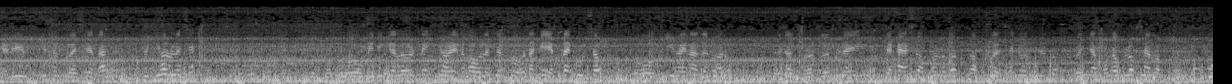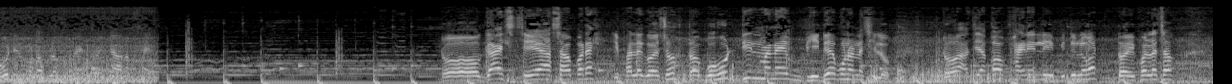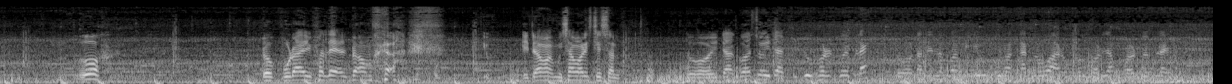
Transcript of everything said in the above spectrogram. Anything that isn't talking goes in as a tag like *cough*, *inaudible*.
হেৰি টিউশ্যন ওলাইছে এটা তো কিহৰ ওলাইছে? তো মেডিকেলৰ নে কিহৰ এনেকুৱা ওলাইছে তো তাকে এপ্লাই কৰি চাওঁ তো কি হয় নাজানো আৰু। তো এতিয়া ঘৰত গৈ পেলাই দেখাই আছোঁ আপোনাৰ লগত তো আপোনালোকে চাই দিব ভিডিঅ'টো তো এতিয়া মটৰ ব্লগ চাই ল'ম বহুত দিন মটৰ ব্লগ নাই তো এতিয়া অলপ চাই তো গাইজ এয়া চাব পাৰে ইফালে গৈছোঁ তো বহুত দিন মানে ভিডিঅ' বনোৱা নাছিলোঁ। তো আজি আকৌ ফাইনেলি ভিডিঅ'ৰ লগত তো ইফালে চাওক। অহ তো পূৰা ইফালে একদম এতিয়া আমাৰ মিছামাৰী ষ্টেচন তো এতিয়া গৈছোঁ এতিয়া বিদুৰ ঘৰত গৈ পেলাই। তো তাতে লগত ভাত কাট আৰু মোৰ ঘৰত যাম ঘৰত গৈ পেলাই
